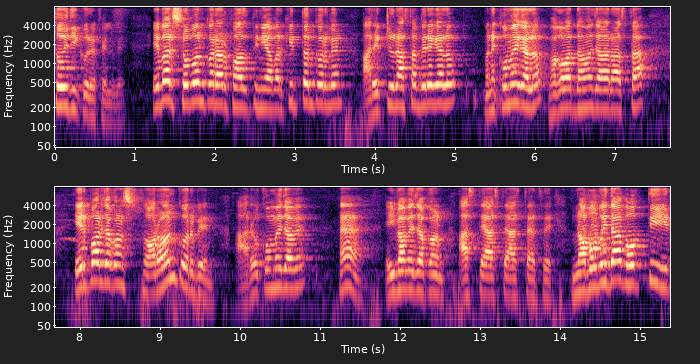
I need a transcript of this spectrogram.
তৈরি করে ফেলবে। এবার শ্রবণ করার ফল তিনি আবার কীর্তন করবেন আর একটু রাস্তা বেড়ে গেল মানে কমে গেল, ভগবত ধামে যাওয়ার রাস্তা এরপর যখন স্মরণ করবেন আরও কমে যাবে। হ্যাঁ? এইভাবে যখন আস্তে আস্তে আস্তে আস্তে নববিধা ভক্তির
